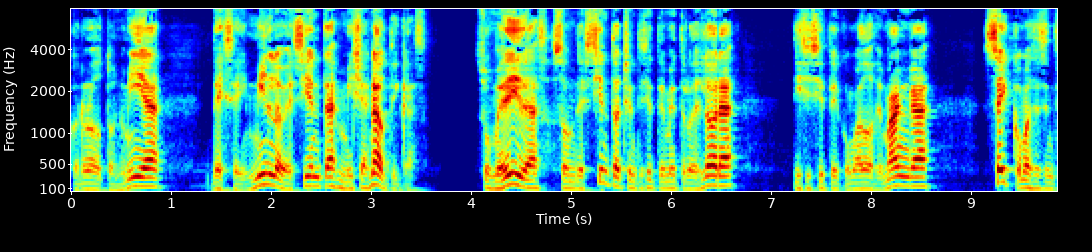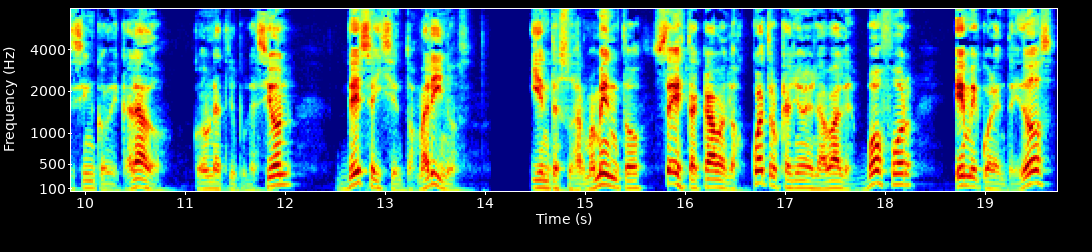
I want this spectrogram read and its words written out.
con una autonomía de 6.900 millas náuticas. Sus medidas son de 187 metros de eslora, 17,2 de manga, 6,65 de calado, con una tripulación de 600 marinos. Y entre sus armamentos se destacaban los cuatro cañones navales Beaufort M42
